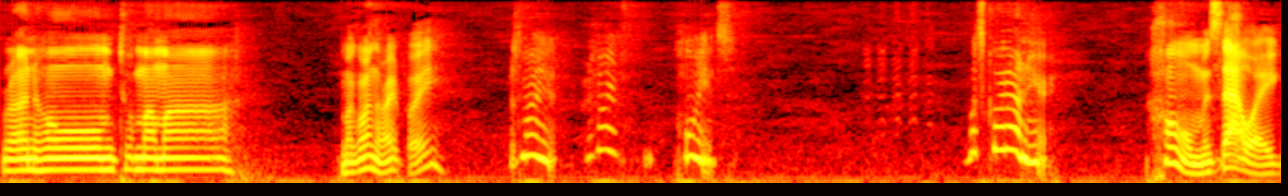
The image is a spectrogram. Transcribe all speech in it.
Run home to mama. Am I going the right way? Where's my, where's my points? What's going on here? Home is that way.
